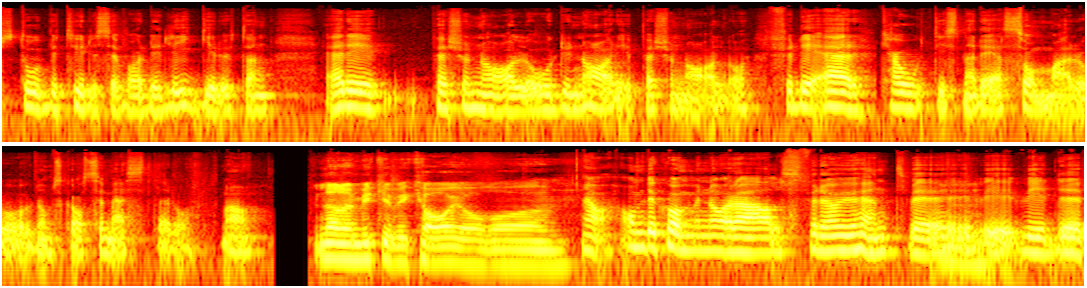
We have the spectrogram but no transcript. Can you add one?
stor betydelse var det ligger utan är det personal och ordinarie personal. Och, för det är kaotiskt när det är sommar och de ska ha semester. Och, ja. När det är mycket vikarier och... Ja, om det kommer några alls. För det har ju hänt vid, mm. vid, vid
